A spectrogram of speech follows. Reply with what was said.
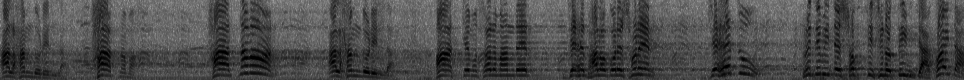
আলহামদুলিল্লাহ। হাত নামান। হাত নামান। আলহামদুলিল্লাহ। আজকে মুসলমানদের যে ভালো করে শোনেন, যেহেতু পৃথিবীতে শক্তি ছিল তিনটা, কয়টা?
